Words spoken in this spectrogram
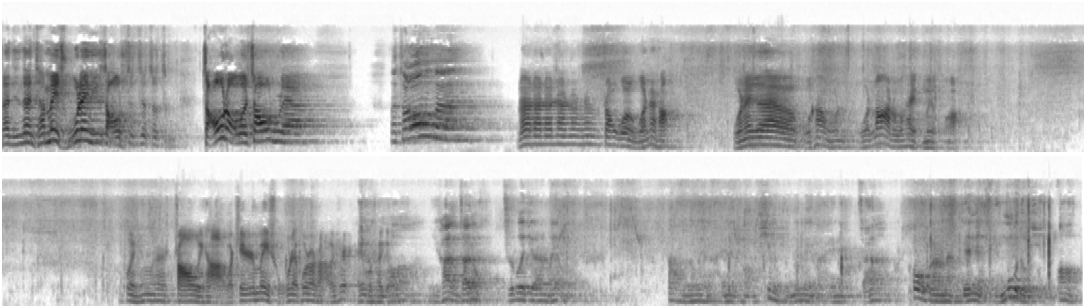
那你那他没出来，你找这这这找找啊，招出来。那招呗。来来来来来来，招我我那啥。我那个，我看我我蜡烛还有没有啊？不行，这招呼一下子。我今儿没出来，不知道咋回事。哎，我说有。你看咱直播间没有，大哥没来呢啊，姓平的没来呢。咱后方呢点点屏幕都行啊，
